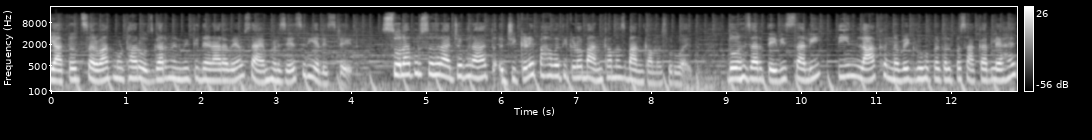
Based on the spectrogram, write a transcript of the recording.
यातच सर्वात मोठा रोजगार निर्मिती देणारा व्यवसाय म्हणजेच रिअल इस्टेट सोलापूरसह राज्यभरात जिकडे पाहावं तिकडं बांधकामच बांधकामं सुरू आहेत. दोन हजार तेवीस साली तीन लाख नवे गृहप्रकल्प साकारले आहेत.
